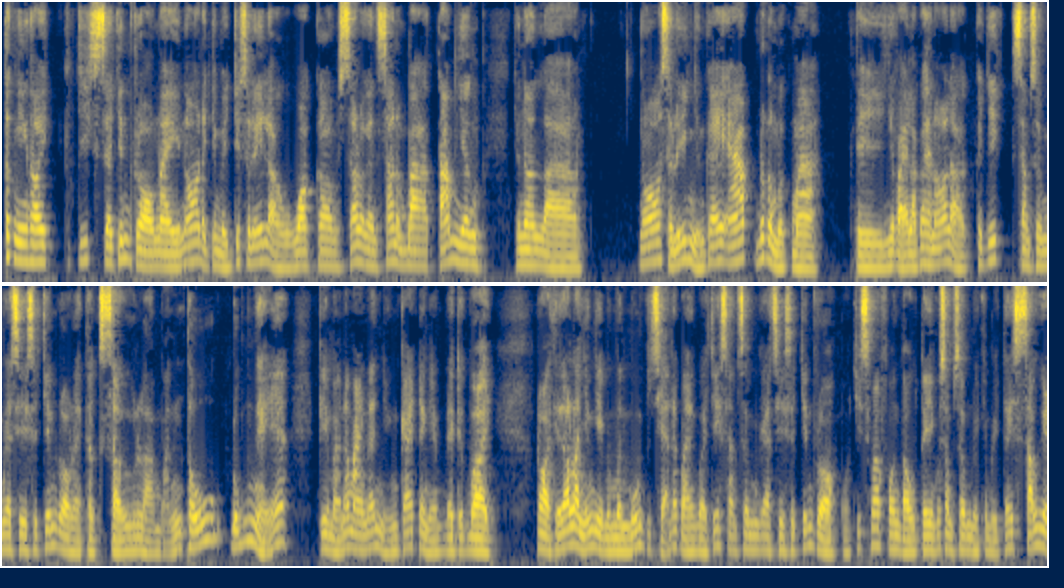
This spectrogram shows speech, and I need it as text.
tất nhiên thôi chiếc C9 Pro này nó được chuẩn bị chip xử lý là Qualcomm Snapdragon 653 8 nhân. Cho nên là nó xử lý những cái app rất là mượt mà thì như vậy là có thể nói là cái chiếc Samsung Galaxy C9 Pro này thực sự là mảnh thú đúng nghĩa khi mà nó mang đến những cái trải nghiệm đầy tuyệt vời. Rồi, thì đó là những gì mà mình muốn chia sẻ với các bạn về chiếc Samsung Galaxy C9 Pro, một chiếc smartphone đầu tiên của Samsung được trang bị tới 6 GB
